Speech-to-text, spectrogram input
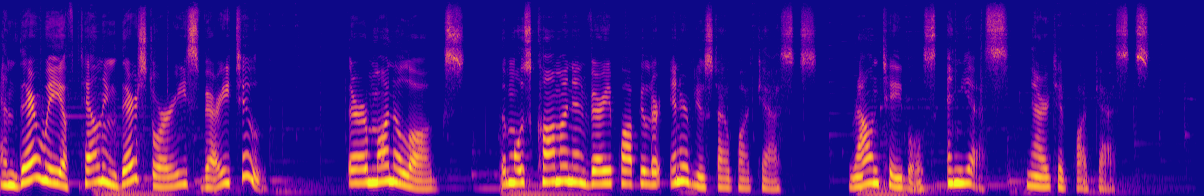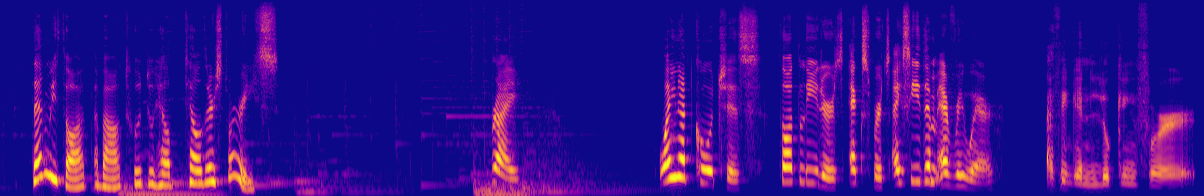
And their way of telling their stories vary too. There are monologues, the most common and very popular interview style podcasts, roundtables, and yes, narrative podcasts. Then we thought about who to help tell their stories. Right, why not coaches, thought leaders, experts? I see them everywhere. I think in looking for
